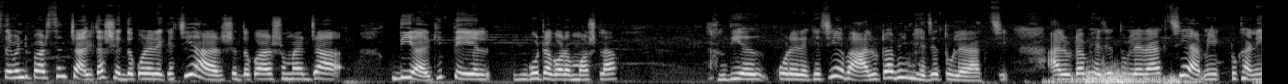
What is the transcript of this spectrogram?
সেভেন্টি পার্সেন্ট চালটা সেদ্ধ করে রেখেছি। আর সেদ্ধ করার সময় যা দিই আর কি, তেল, গোটা গরম মশলা দিয়ে করে রেখেছি, এবার আলুটা আমি ভেজে তুলে রাখছি। আলুটা ভেজে তুলে রাখছি, আমি একটুখানি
